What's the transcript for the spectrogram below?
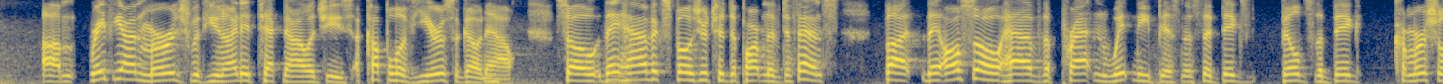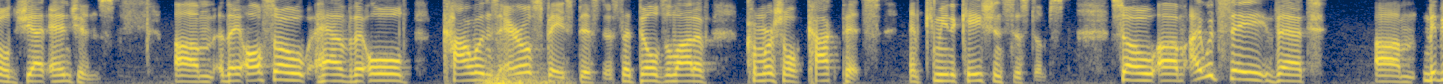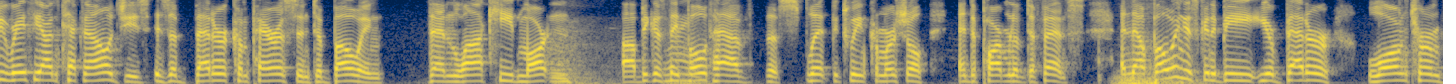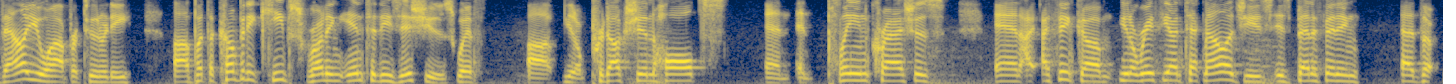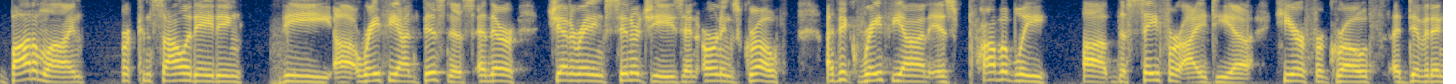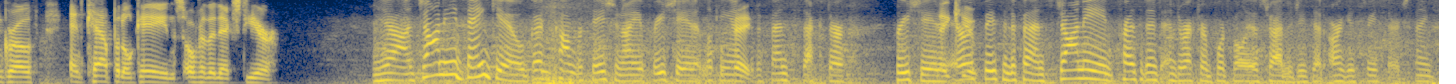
Um, Raytheon merged with United Technologies a couple of years ago now. So they have exposure to Department of Defense, but they also have the Pratt and Whitney business that big, builds the big commercial jet engines. Um, they also have the old Collins Aerospace business that builds a lot of commercial cockpits and communication systems. So um, I would say that um, maybe Raytheon Technologies is a better comparison to Boeing than Lockheed Martin. Uh, because they right. both have the split between commercial and Department of Defense. And now Boeing is going to be your better long term value opportunity uh, but the company keeps running into these issues with, uh, you know, production halts and and plane crashes, and I, I think um, you know Raytheon Technologies is benefiting at the bottom line for consolidating the uh, Raytheon business and they're generating synergies and earnings growth. I think Raytheon is probably uh, the safer idea here for growth, uh, dividend growth, and capital gains over the next year. Yeah, Johnny, thank you. Good conversation. I appreciate it. Looking at the defense sector. Appreciate it. Thank Aerospace you. and Defense. John Eade, President and Director of Portfolio Strategies at Argus Research. Thanks.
